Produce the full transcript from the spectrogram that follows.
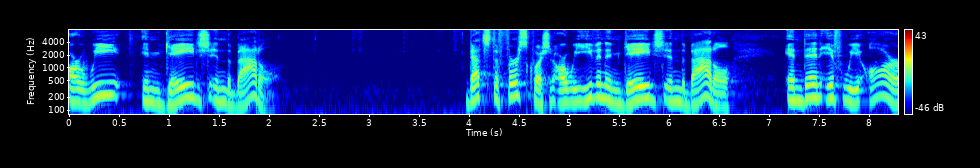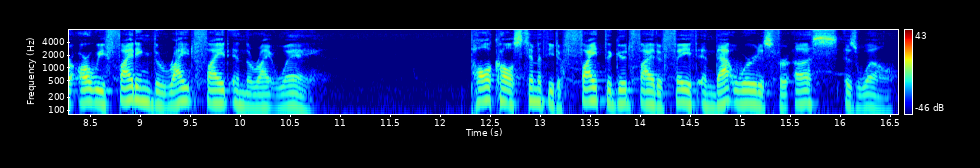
are we engaged in the battle? That's the first question. Are we even engaged in the battle? And then, if we are, are we fighting the right fight in the right way? Paul calls Timothy to fight the good fight of faith, and that word is for us as well.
